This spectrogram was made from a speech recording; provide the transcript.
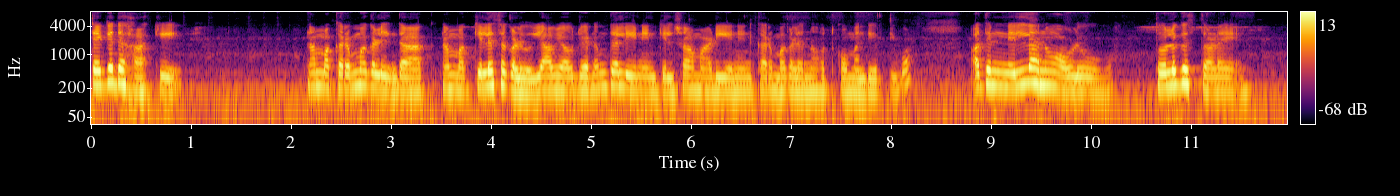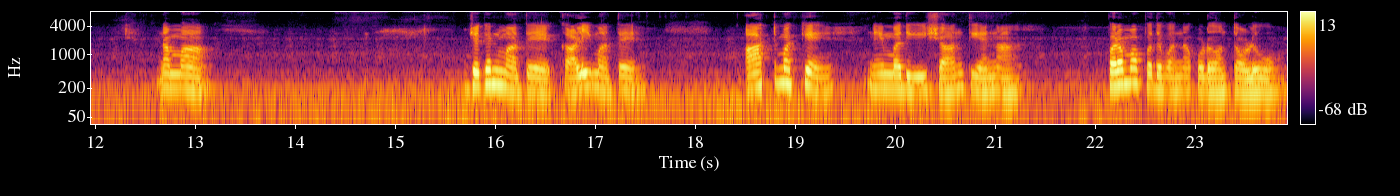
ತೆಗೆದುಹಾಕಿ ನಮ್ಮ ಕರ್ಮಗಳಿಂದ ನಮ್ಮ ಕೆಲಸಗಳು, ಯಾವ್ಯಾವ ಜನ್ಮದಲ್ಲಿ ಏನೇನು ಕೆಲಸ ಮಾಡಿ ಏನೇನು ಕರ್ಮಗಳನ್ನು ಹೊತ್ಕೊಂಬಂದಿರ್ತೀವೋ ಅದನ್ನೆಲ್ಲನೂ ಅವಳು ತೊಲಗಿಸ್ತಾಳೆ. ನಮ್ಮ ಜಗನ್ಮಾತೆ ಕಾಳಿ ಮಾತೆ ಆತ್ಮಕ್ಕೆ ನೆಮ್ಮದಿ, ಶಾಂತಿಯನ್ನು ಪರಮಪದವನ್ನು ಕೊಡುವಂಥವಳು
